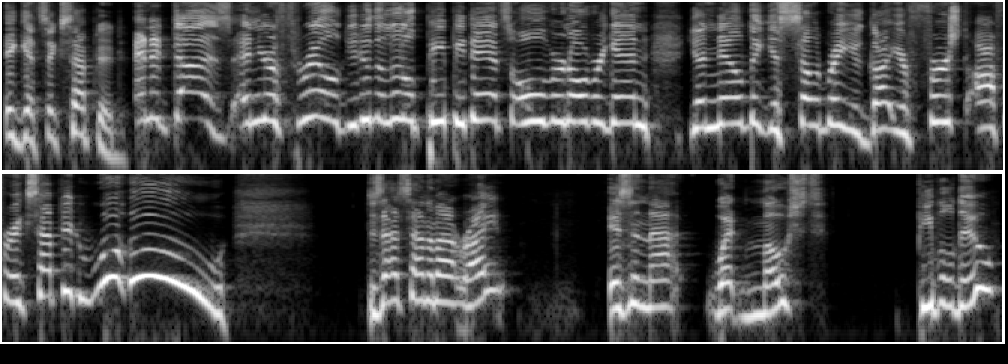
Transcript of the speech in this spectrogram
it gets accepted. And it does. And you're thrilled. You do the little peepee dance over and over again. You nailed it. You celebrate. You got your first offer accepted. Woohoo! Does that sound about right? Isn't that what most people do?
